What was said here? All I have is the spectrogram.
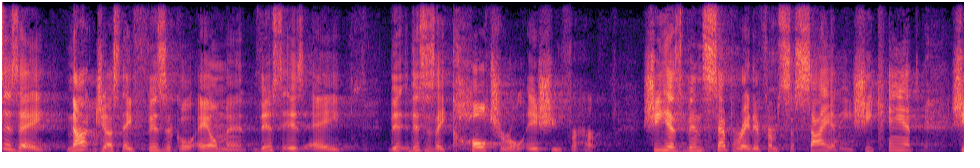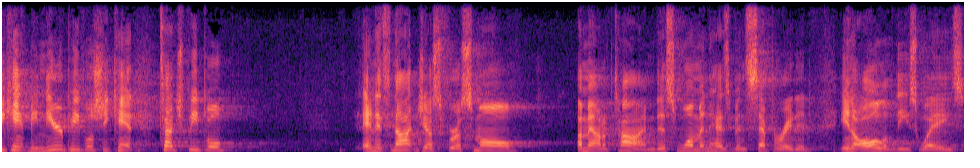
is a not just a physical ailment, this is a this is a cultural issue for her. She has been separated from society. She can't she can't be near people, she can't touch people. And it's not just for a small amount of time. This woman has been separated in all of these ways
